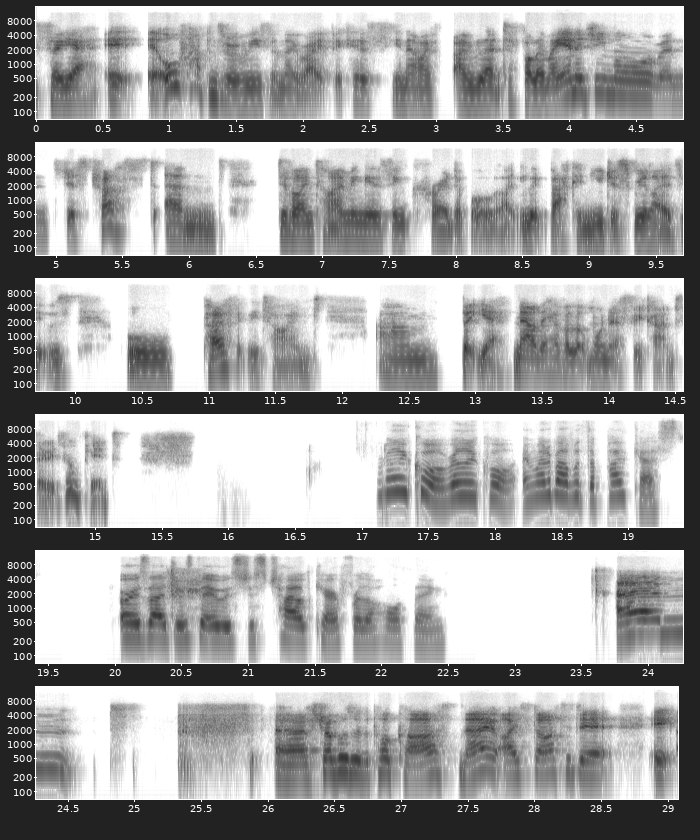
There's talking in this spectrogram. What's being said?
so yeah, it, it all happens for a reason though, right? Because, you know, I've, I've learned to follow my energy more and just trust and divine timing is incredible. Like look back and you just realize it was all perfectly timed. Um, but yeah, now they have a lot more nursery time, so it's all good. Really cool, really cool. And what about with the podcast? Or is that just it was just childcare for the whole thing? Um uh, struggles with the podcast. No, I started it. It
